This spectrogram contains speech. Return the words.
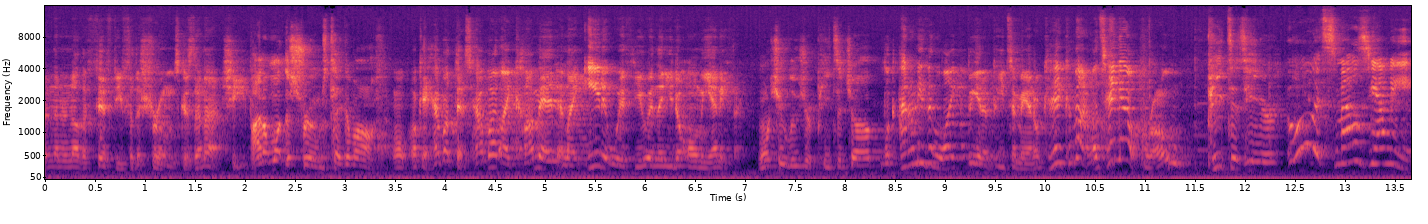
and then another 50 for the shrooms, because they're not cheap. I don't want the shrooms. Take them off. Well, okay, how about this? How about I come in and I eat it with you and then you don't owe me anything? Won't you lose your pizza job? Look, I don't even like being a pizza man, okay? Come on, let's hang out, bro. Pizza's here. Ooh, it smells yummy.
